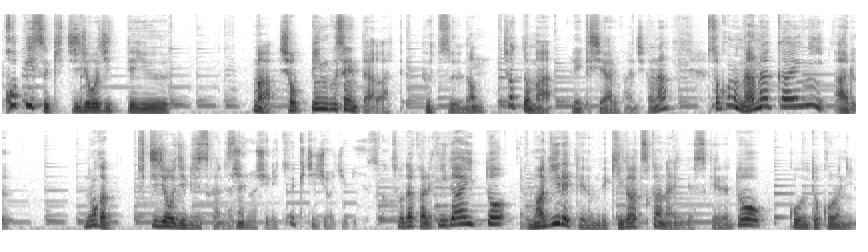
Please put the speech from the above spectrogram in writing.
コピス吉祥寺っていう、まあ、ショッピングセンターがあって、普通の。うんちょっとまあ、歴史ある感じかな。そこの7階にあるのが吉祥寺美術館ですね。私の私立吉祥寺美術館。そう、だから意外と紛れてるんで気がつかないんですけれど、こういうところに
